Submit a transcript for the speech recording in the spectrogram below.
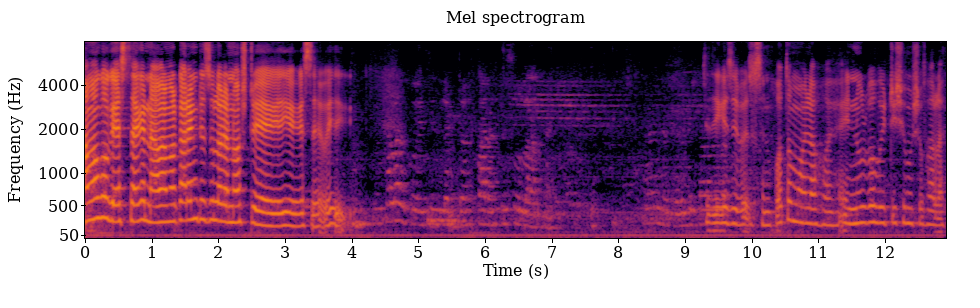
আমাকেও গ্যাস থাকে না, আবার আমার কারেন্টের চুলাটা নষ্ট হয়ে গেছে, ওই যেদিকে যে বেরোচ্ছেন কত ময়লা হয়। এই নূরবাবু টিসু মুসু ফালায়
